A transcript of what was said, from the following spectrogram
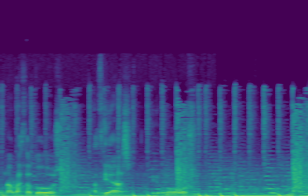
Un abrazo a todos. Gracias. Adiós.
